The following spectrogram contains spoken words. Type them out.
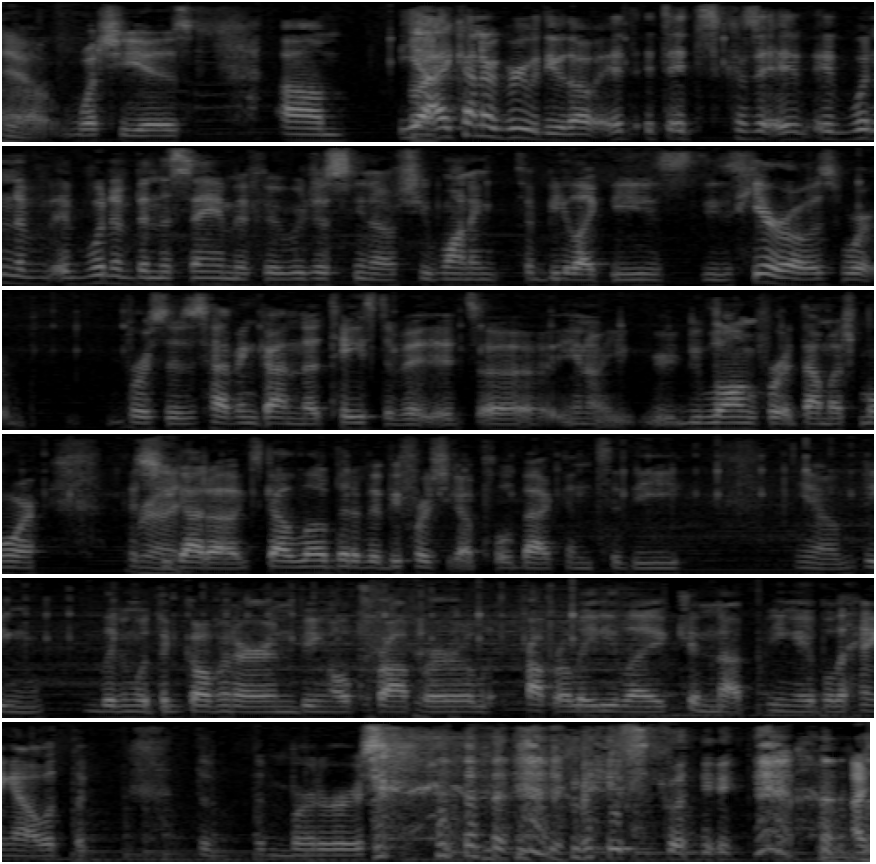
Yeah. what she is. Um, yeah, But- I kind of agree with you though. It, it, it's because it, it wouldn't have it wouldn't have been the same if it were just you know she wanting to be like these these heroes where versus having gotten a taste of it. It's uh you know you, you long for it that much more because she got a got a little bit of it before she got pulled back into the you know, being living with the governor and being all proper, proper ladylike, and not being able to hang out with the the, the murderers, basically. I,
